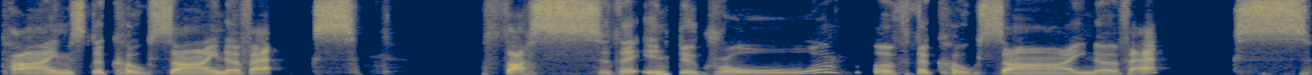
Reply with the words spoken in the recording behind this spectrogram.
times the cosine of x plus the integral of the cosine of x.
